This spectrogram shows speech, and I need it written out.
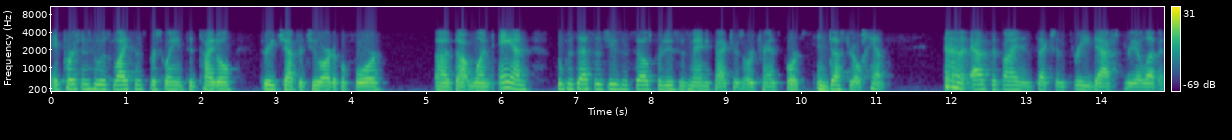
a person who is licensed pursuant to Title 3, Chapter 2, Article 4, uh, dot 1, and who possesses, uses, sells, produces, manufactures, or transports industrial hemp. as defined in Section 3 311.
